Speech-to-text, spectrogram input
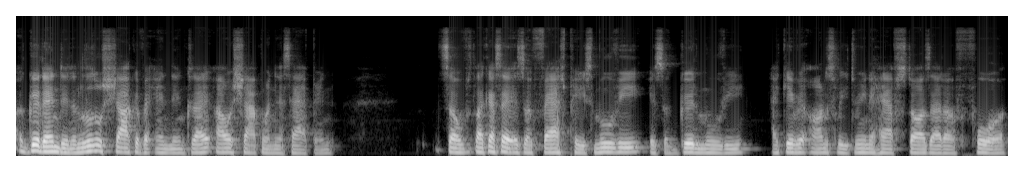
a good ending, a little shock of an ending because I, I was shocked when this happened. So, like I said, it's a fast paced movie. It's a good movie. I give it honestly three and a half stars out of four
